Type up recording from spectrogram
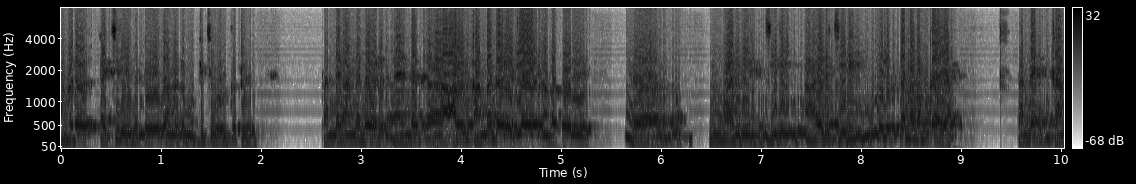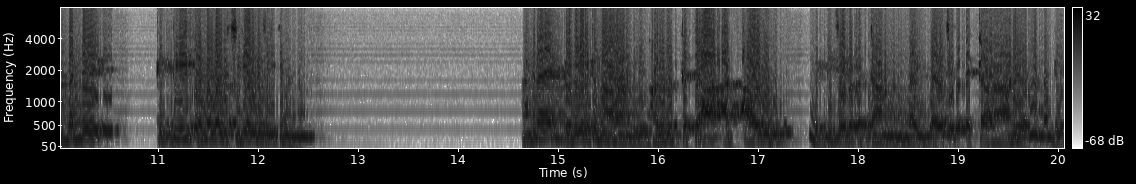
അങ്ങോട്ട് ടച്ച് ചെയ്തിട്ട് ഇത് അങ്ങോട്ട് മുട്ടിച്ചു കൊടുത്തിട്ട് തന്റെ കണ്ടന്റ് എന്റെ ആ ഒരു കണ്ടന്റ് റെഡിയായി കണ്ടപ്പോ ഒരു ഇമാതിരി ഒരു ചിരി ആ ഒരു ചിരി തന്നെ നമുക്കറിയാം. തന്റെ കണ്ടന്റ് കിട്ടി എന്നുള്ള ഒരു ചിരി അവർ ചിരിക്കുന്നുണ്ട്. അങ്ങനെ പ്രതികരിക്കുന്ന ആളാണെങ്കിൽ അതൊരു തെറ്റ് ആ- ഒരു വ്യക്തി ചെയ്ത തെറ്റാണെന്നുണ്ടെങ്കിൽ ഇയാൾ ചെയ്ത തെറ്റാണ് എന്നുണ്ടെങ്കിൽ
